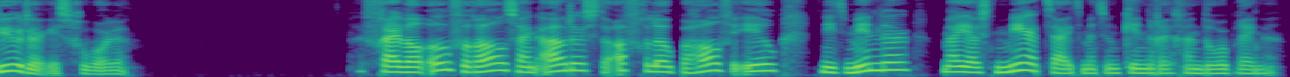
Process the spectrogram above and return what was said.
duurder is geworden. Vrijwel overal zijn ouders de afgelopen halve eeuw niet minder, maar juist meer tijd met hun kinderen gaan doorbrengen.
